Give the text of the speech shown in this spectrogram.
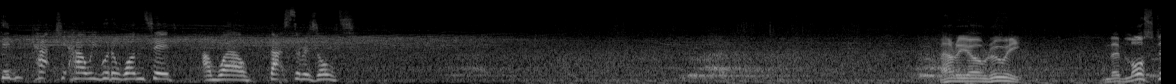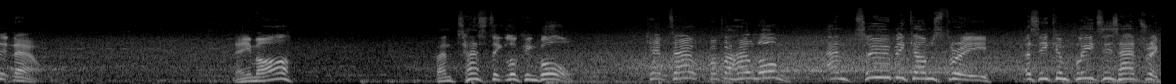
Didn't catch it how he would have wanted. And, well, that's the result. Mario Rui. And they've lost it now. Neymar. Fantastic looking ball. Kept out, but for how long? And two becomes three as he completes his hat-trick.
